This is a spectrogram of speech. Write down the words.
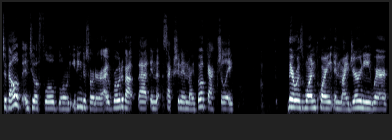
develop into a full blown eating disorder. I wrote about that in a section in my book, actually. There was one point in my journey where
